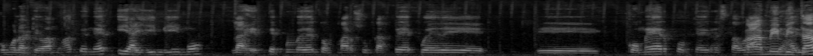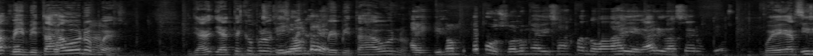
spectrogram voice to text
como la que vamos a tener y allí mismo la gente puede tomar su café, puede eh, comer porque hay restaurantes. Ah, me, invita- me invitas a uno, pues. Ya, ya te comprometiste, Sí, hombre. me invitas a uno. Ahí nos vemos, solo me avisas cuando vas a llegar y va a ser un gusto. Voy a llegar sin,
